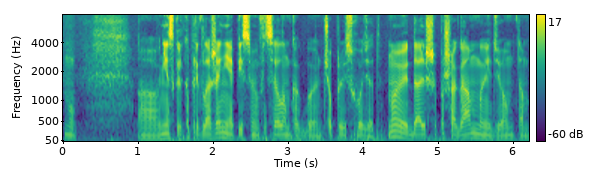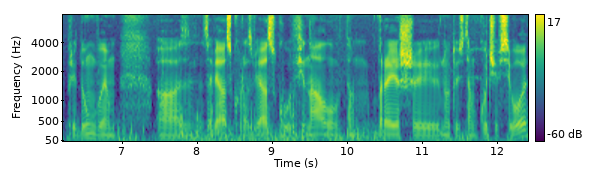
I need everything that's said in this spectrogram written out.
ну, в несколько предложений описываем в целом, как бы, что происходит. Ну и дальше по шагам мы идем, там, придумываем э, завязку, развязку, финал, там, брэши, ну, то есть там куча всего.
